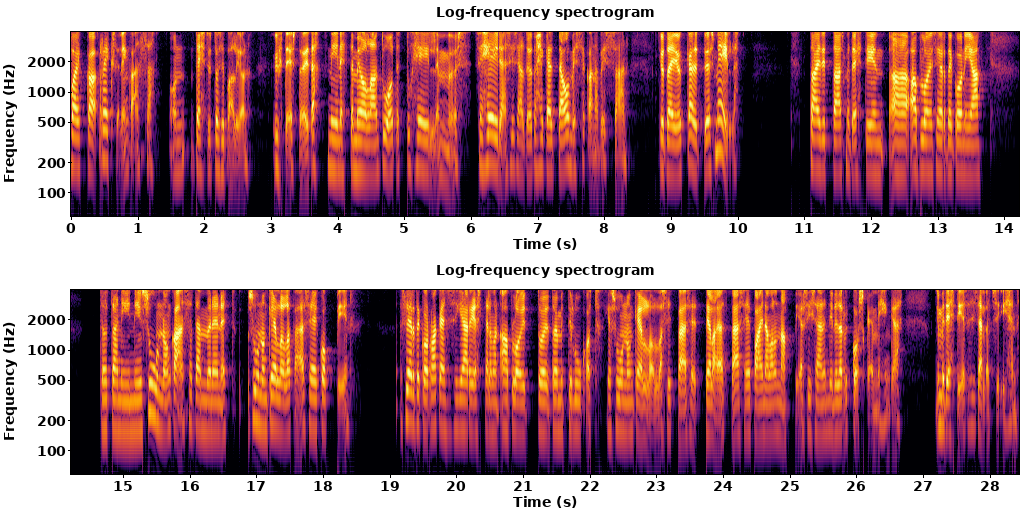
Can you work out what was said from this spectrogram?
Vaikka Rexelin kanssa on tehty tosi paljon – yhteistöitä niin, että me ollaan tuotettu heille myös se heidän sisältö, jota he käyttää omissa kanavissaan, jota ei ole käytetty edes meillä. Tai sitten taas me tehtiin äh, Abloin Sertegon ja tota niin, niin Suunnon kanssa tämmöinen, että Suunnon kellolla pääsee koppiin. Sertekon rakensi sen järjestelmän, Abloi to, toimitti lukot ja Suunnon kellolla sit pääsee, pelaajat pääsee painamalla nappia sisään, että niitä ei tarvitse koskea mihinkään. Ja me tehtiin se sisällöt siihen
